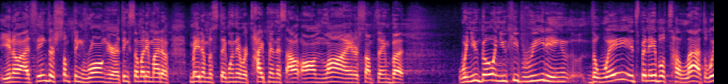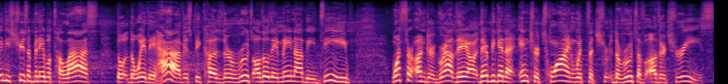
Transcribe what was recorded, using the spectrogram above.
you know, I think there's something wrong here. I think somebody might have made a mistake when they were typing this out online or something. But when you go and you keep reading, the way it's been able to last, the way these trees have been able to last the, the way they have is because their roots, although they may not be deep, once they're underground, they, are, they begin to intertwine with the, tr- the roots of other trees.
